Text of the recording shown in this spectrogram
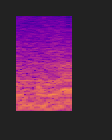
you.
